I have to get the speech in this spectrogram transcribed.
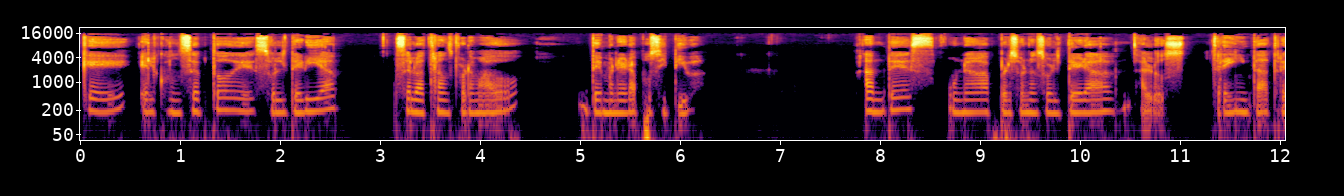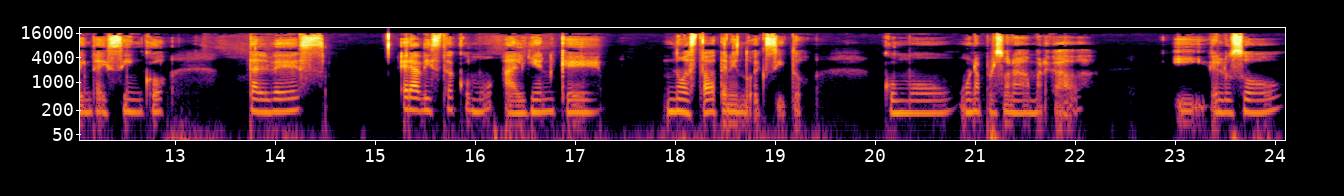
que el concepto de soltería se lo ha transformado de manera positiva. Antes una persona soltera a los 30, 35 tal vez era vista como alguien que no estaba teniendo éxito, como una persona amargada. Y el uso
